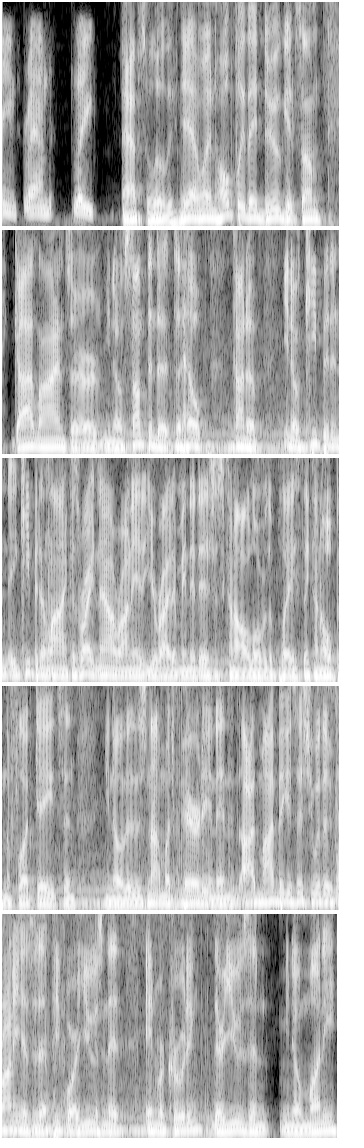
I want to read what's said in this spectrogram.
teams around the league. Absolutely. Yeah. Well, and hopefully they do get some guidelines or, you know, something to, to help kind of, you know, keep it in keep it in line. Cause right now, Ronnie, you're right. I mean, it is just kind of all over the place. They kind of open the floodgates and, you know, there's not much parity. And, and I, my biggest issue with it, Ronnie, is, is that people are using it in recruiting. They're using, you know, money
